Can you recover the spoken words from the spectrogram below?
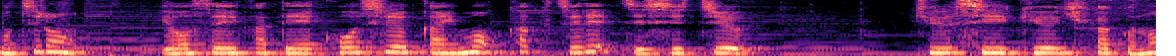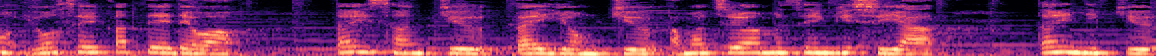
もちろん、養成家庭講習会も各地で実施中。QCQ 企画の養成課程では、第3級、第4級アマチュア無線技師や、第2級、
